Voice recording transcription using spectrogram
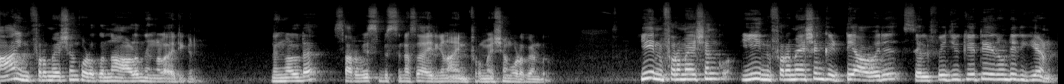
ആ ഇൻഫർമേഷൻ കൊടുക്കുന്ന ആൾ നിങ്ങളായിരിക്കണം. നിങ്ങളുടെ സർവീസ് ബിസിനസ് ആയിരിക്കണം ആ ഇൻഫർമേഷൻ കൊടുക്കേണ്ടത്. ഈ ഇൻഫർമേഷൻ ഈ ഇൻഫർമേഷൻ കിട്ടി അവർ സെൽഫ് എഡ്യൂക്കേറ്റ് ചെയ്തുകൊണ്ടിരിക്കുകയാണ്.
